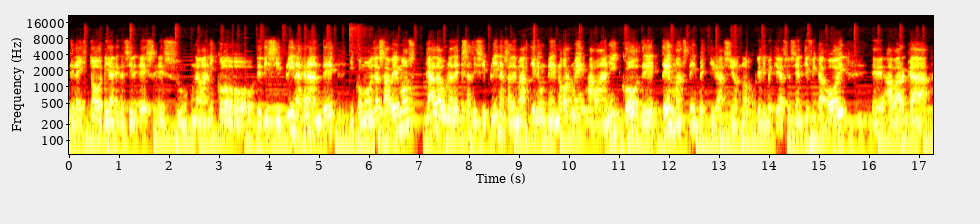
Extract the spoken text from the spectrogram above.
de la historia, es decir, es, es un abanico de disciplinas grande y como ya sabemos, cada una de esas disciplinas además tiene un enorme abanico de temas de investigación, ¿no? porque la investigación científica hoy eh, abarca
